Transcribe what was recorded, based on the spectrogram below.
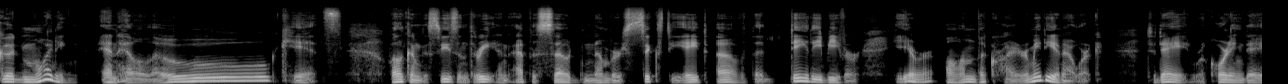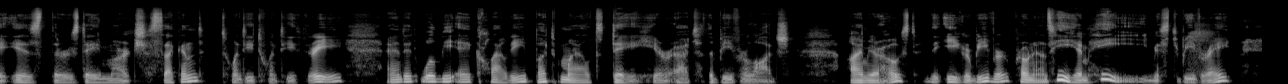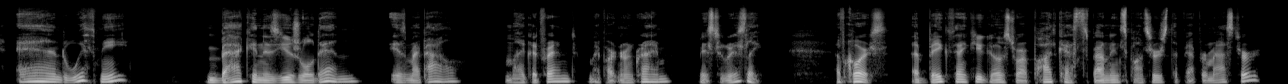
Good morning and hello, kids. Welcome to season three and episode number 68 of The Daily Beaver here on the Crier Media Network. Today, recording day is Thursday, March 2nd, 2023, and it will be a cloudy but mild day here at the Beaver Lodge. I'm your host, the Eager Beaver, pronouns he, him, he, Mr. Beaver A, and with me, back in his usual den, is my pal, my good friend, my partner in crime, Mr. Grizzly. Of course, a big thank you goes to our podcast's founding sponsors, the Peppermaster,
